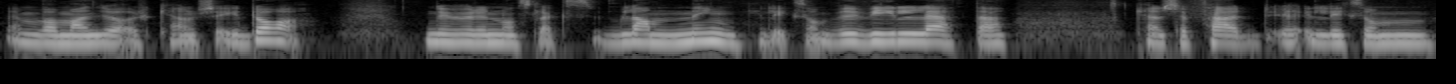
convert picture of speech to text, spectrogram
än vad man gör kanske idag. Nu är det någon slags blandning. Liksom. Vi vill äta kanske färd, eh, liksom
